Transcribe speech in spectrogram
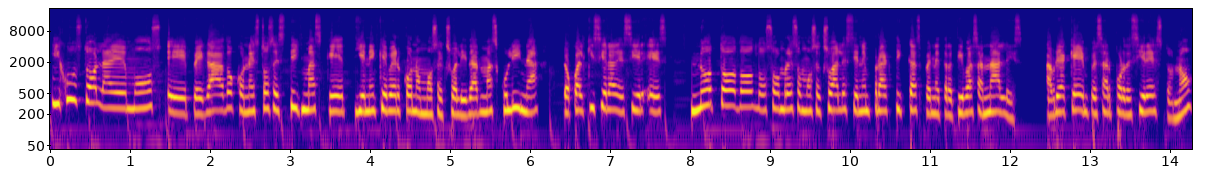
Y justo la hemos eh, pegado con estos estigmas que tienen que ver con homosexualidad masculina, lo cual quisiera decir es, no todos los hombres homosexuales tienen prácticas penetrativas anales. Habría que empezar por decir esto, ¿no?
